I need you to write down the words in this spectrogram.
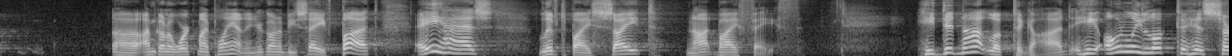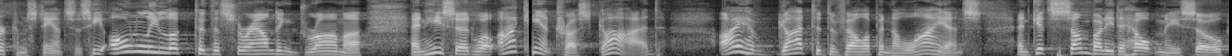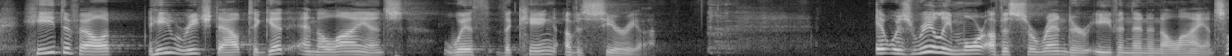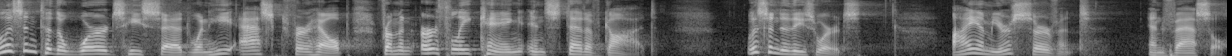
Uh, I'm going to work my plan and you're going to be safe. But Ahaz lived by sight, not by faith. He did not look to God. He only looked to his circumstances. He only looked to the surrounding drama. And he said, Well, I can't trust God. I have got to develop an alliance and get somebody to help me. So he developed, he reached out to get an alliance with the king of Assyria. It was really more of a surrender even than an alliance. Listen to the words he said when he asked for help from an earthly king instead of God. Listen to these words I am your servant and vassal.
